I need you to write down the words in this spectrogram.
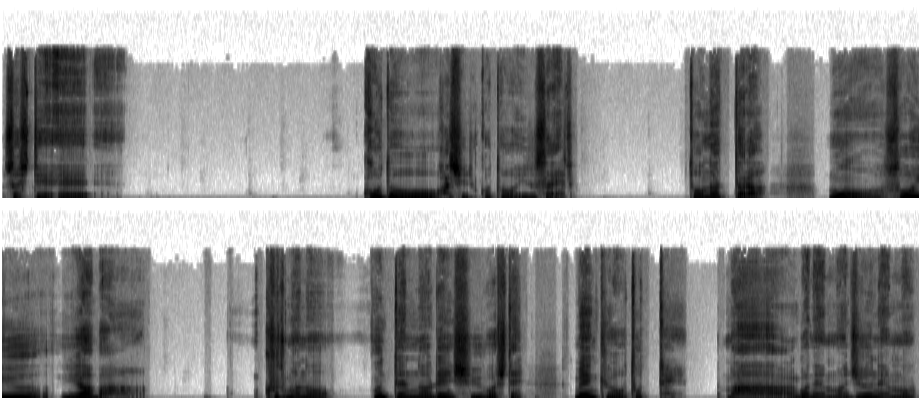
そして、えー、行動を走ることを許される。となったらもうそういういわば車の運転の練習をして免許を取ってまあ5年も10年も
